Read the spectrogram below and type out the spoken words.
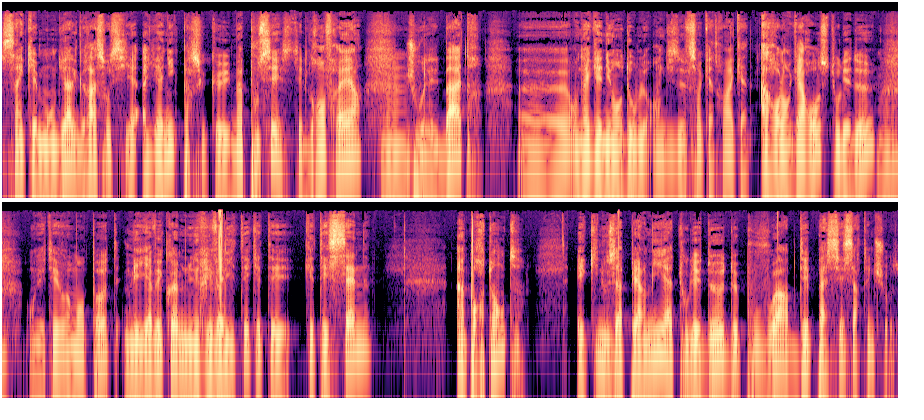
cinquième mondial grâce aussi à Yannick parce qu'il m'a poussé. C'était le grand frère. Hmm. Je voulais le battre. Euh, on a gagné en double en 1984 à Roland Garros, tous les deux. Hmm. On était vraiment potes. Mais il y avait quand même une rivalité qui était, qui était saine, importante, et qui nous a permis à tous les deux de pouvoir dépasser certaines choses.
